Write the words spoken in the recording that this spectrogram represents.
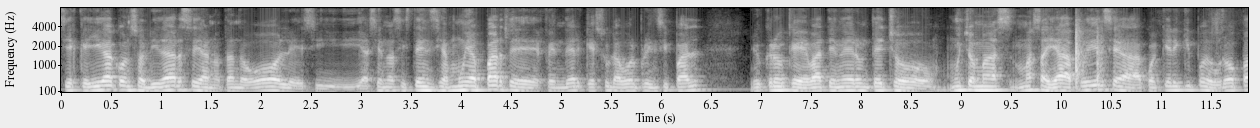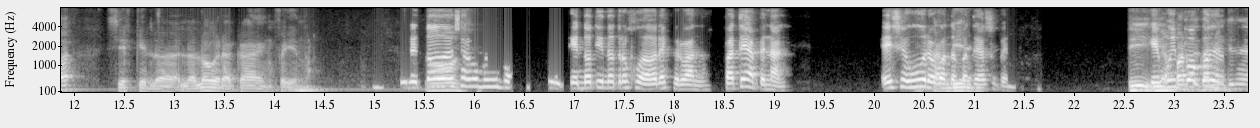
si es que llega a consolidarse anotando goles y, y haciendo asistencias, muy aparte de defender, que es su labor principal. Yo creo que va a tener un techo mucho más, más allá. Puede irse a cualquier equipo de Europa si es que la, la logra acá en Feyenoord. Sobre todo No, es algo muy importante que no tiene otros jugadores peruanos. Patea penal. Es seguro cuando patea su penal. Sí, Que y muy aparte pocos también de- tiene,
